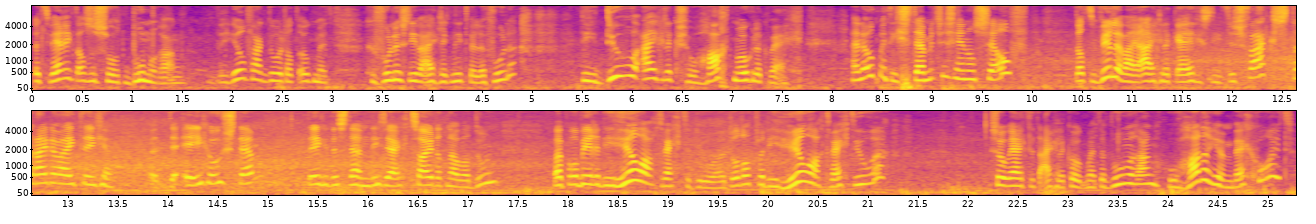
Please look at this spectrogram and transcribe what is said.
het werkt als een soort boemerang. Heel vaak doen we dat ook met gevoelens die we eigenlijk niet willen voelen. Die duwen we eigenlijk zo hard mogelijk weg. En ook met die stemmetjes in onszelf, dat willen wij eigenlijk ergens niet. Dus vaak strijden wij tegen de ego-stem, tegen de stem die zegt: zou je dat nou wel doen? Wij proberen die heel hard weg te duwen. Doordat we die heel hard wegduwen, zo werkt het eigenlijk ook met de boemerang. Hoe harder je hem weggooit,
